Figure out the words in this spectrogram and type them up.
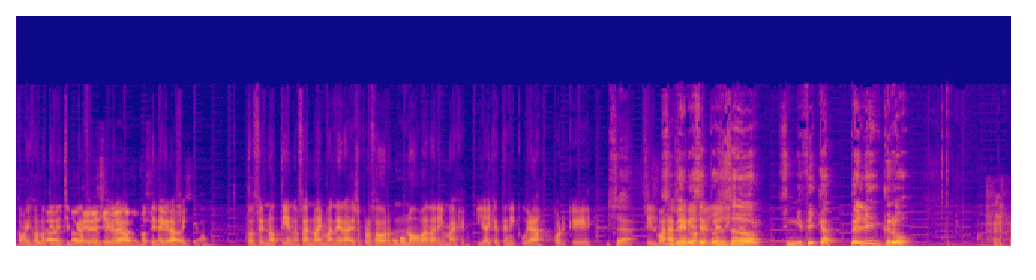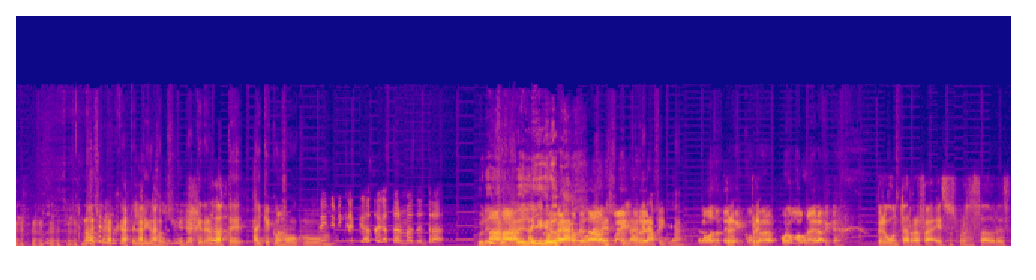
como dijo, no No, tiene chip no gráfico tiene chip integrado, no tiene gráfica. Entonces no tiene, o sea, no hay manera. Ese procesador no va a dar imagen y hay que tener cuidado porque O sea, si van si a hacer ven ese procesador, significa peligro. no significa peligro, solo significa que realmente hay que como, como- Significa que vas a gastar más de entrada. Por eso, Ajá, hay que hay que peligro. comprar de una vez la gráfica. Pero vas a tener Pre- que comprar huevo una gráfica. Pregunta, Rafa, ¿esos procesadores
